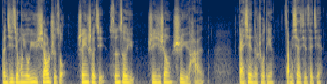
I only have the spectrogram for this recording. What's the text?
本期节目由玉箫制作，声音设计孙泽宇，实习生施雨涵。感谢你的收听，咱们下期再见。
